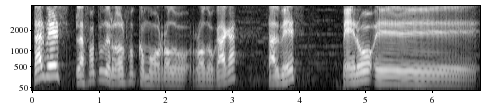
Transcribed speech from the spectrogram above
Tal vez las fotos de Rodolfo como Rodo, Rodo Gaga, tal vez, pero eh,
